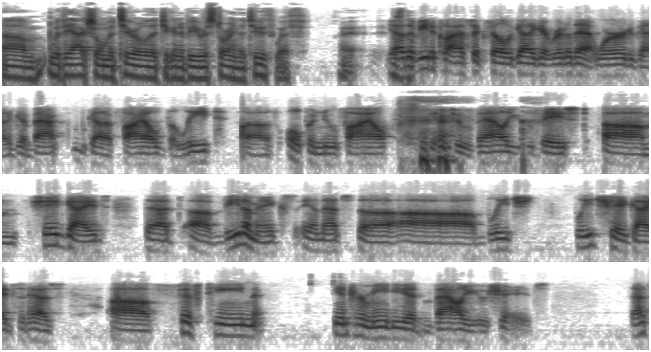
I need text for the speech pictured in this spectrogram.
um, with the actual material that you're going to be restoring the tooth with. Yeah, the Vita Classic, Phil. We got to get rid of that word. We got to get back. We got to file delete, uh, open new file into value-based um, shade guides that uh, Vita makes, and that's the uh, bleach bleach shade guides that has uh, 15 intermediate value shades. That's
